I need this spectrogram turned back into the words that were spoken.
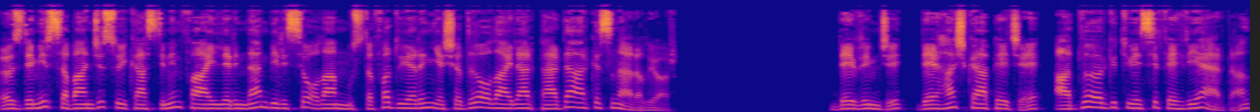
Özdemir Sabancı suikastinin faillerinden birisi olan Mustafa Duyar'ın yaşadığı olaylar perde arkasını aralıyor. Devrimci, DHKPC adlı örgüt üyesi Fehriye Erdal,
